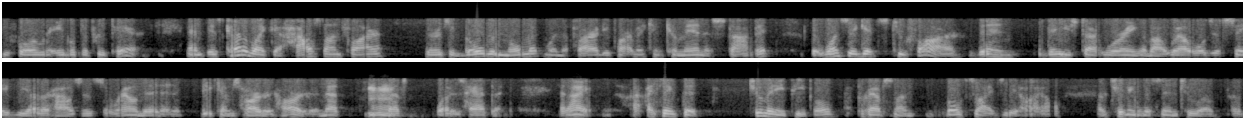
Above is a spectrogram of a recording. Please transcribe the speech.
before we're able to prepare. And it's kind of like a house on fire. There's a golden moment when the fire department can come in and stop it. But once it gets too far, then then you start worrying about well, we'll just save the other houses around it, and it becomes harder and harder. And that mm-hmm. that's what has happened. And I I think that too many people, perhaps on both sides of the aisle, are turning this into a, a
